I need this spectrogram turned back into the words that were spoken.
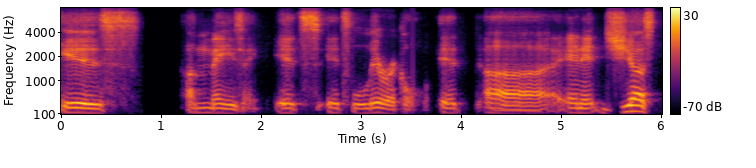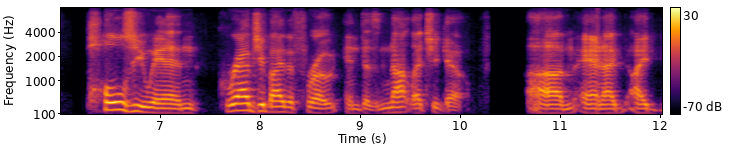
is amazing. It's it's lyrical. It uh, and it just pulls you in grabs you by the throat and does not let you go. Um, and I, I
